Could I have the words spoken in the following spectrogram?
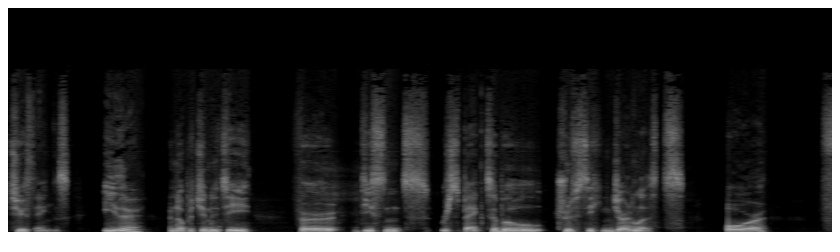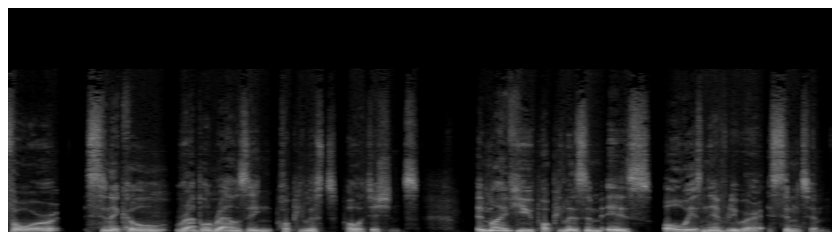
two things. Either an opportunity for decent, respectable, truth seeking journalists, or for cynical, rabble rousing populist politicians. In my view, populism is always and everywhere a symptom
